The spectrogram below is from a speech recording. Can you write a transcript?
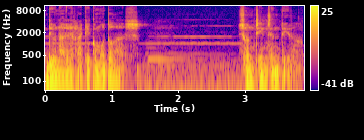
de una guerra que como todas son sin sentido.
